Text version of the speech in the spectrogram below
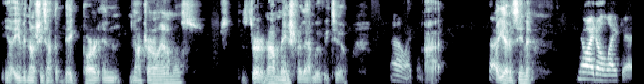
you know, even though she's not the big part in Nocturnal Animals, deserved a nomination for that movie too. Oh, I think. Uh, oh, you haven't seen it? No, I don't like it.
